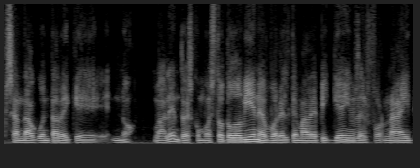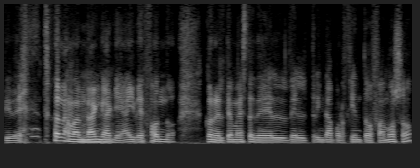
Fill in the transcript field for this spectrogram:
se han dado cuenta de que no. ¿Vale? Entonces, como esto todo viene por el tema de Epic Games, del Fortnite y de toda la mandanga Ujú. que hay de fondo con el tema este del, del 30% famoso,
